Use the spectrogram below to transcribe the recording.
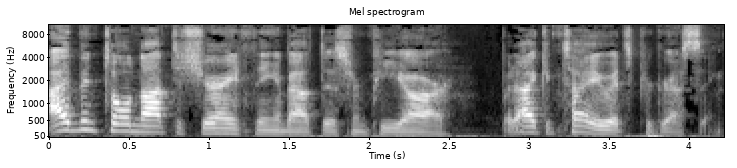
I've been told not to share anything about this from PR, but I can tell you it's progressing.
